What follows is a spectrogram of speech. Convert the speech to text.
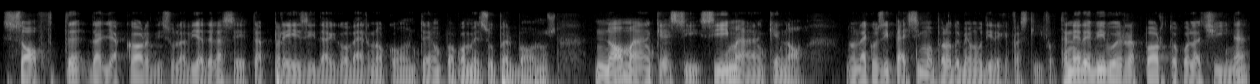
soft dagli accordi sulla via della seta presi dal governo Conte, un po' come il super bonus. No, ma anche sì, sì, ma anche no. Non è così pessimo, però dobbiamo dire che fa schifo. Tenere vivo il rapporto con la Cina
